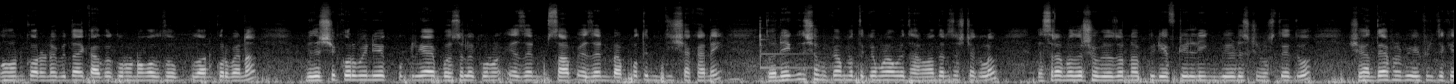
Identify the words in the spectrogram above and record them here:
গ্রহণ করানোর বিদায় কাউকে কোনো নগদ প্রদান করবে না। বিদেশি কর্মী নিয়োগ প্রক্রিয়ায় বসলে কোনো এজেন্ট, সাব এজেন্ট বা প্রতিনিধি শাখা নেই। তো নিয়োগ বিধি সম্পর্কে আমাদেরকে মোটামুটি ধারণা দেওয়ার চেষ্টা করলাম। এছাড়া আপনাদের সুবিধার জন্য পিডিএফটির লিঙ্ক ভিডিও ডিসক্রিপশন দেবো। সেখান থেকে আপনার পিডিএফটি থেকে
